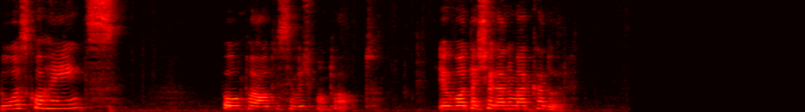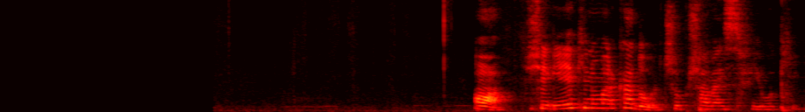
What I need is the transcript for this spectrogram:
Duas correntes, ponto alto em cima de ponto alto. Eu vou até chegar no marcador. Ó, cheguei aqui no marcador. Deixa eu puxar mais fio aqui.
